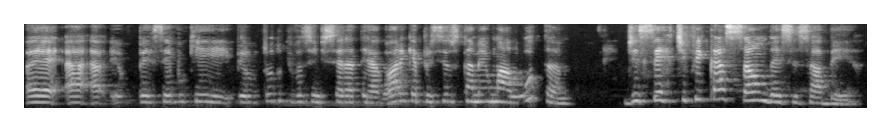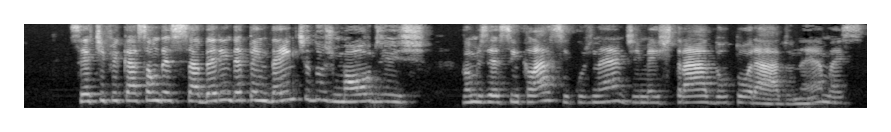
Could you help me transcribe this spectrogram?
é, a, a, eu percebo que, pelo tudo que vocês disseram até agora, que é preciso também uma luta de certificação desse saber. Certificação desse saber independente dos moldes, vamos dizer assim, clássicos, né, de mestrado, doutorado, né, mas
